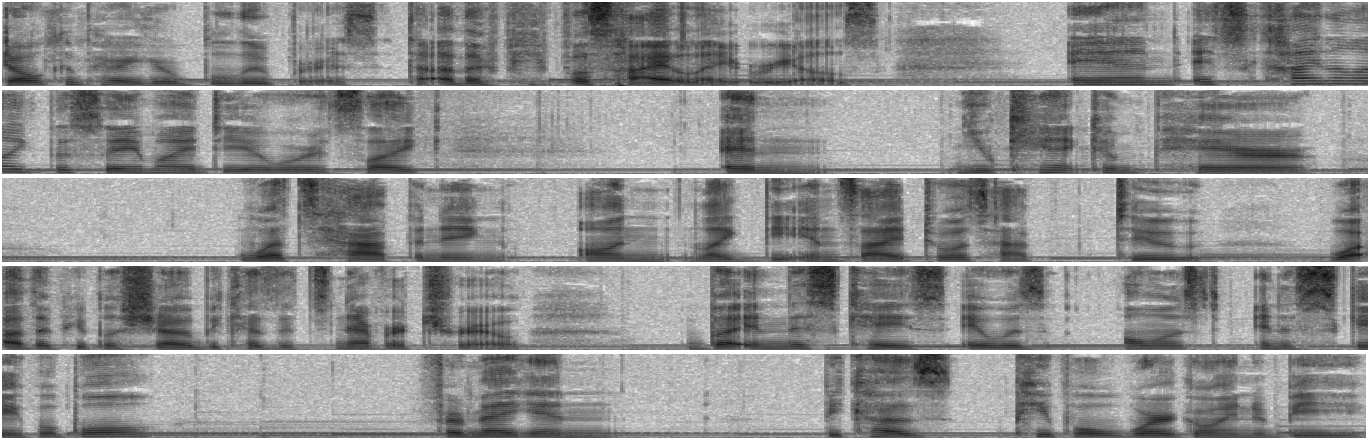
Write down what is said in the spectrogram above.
don't compare your bloopers to other people's highlight reels. And it's kind of like the same idea where it's like, and you can't compare what's happening on like the inside to what's hap- to what other people show because it's never true. But in this case, it was almost inescapable for Meghan because people were going to be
